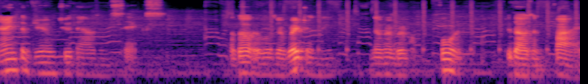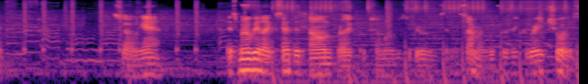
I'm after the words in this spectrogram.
9th of June 2006. Although it was originally November 4th, 2005. So yeah. This movie like set the tone for like Pixar movies to be released in the summer, which was a great choice.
